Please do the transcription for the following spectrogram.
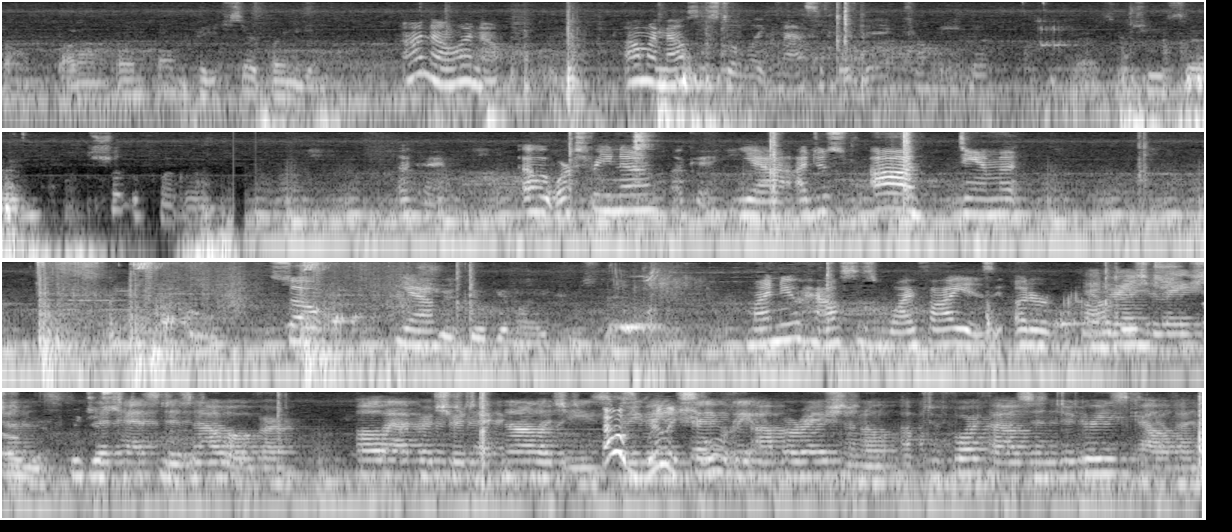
That's great. Start playing again. I know, I know. Oh, my mouse is still like massively big for me, but That's what she said. Shut the fuck up. Okay. Oh, it works for you now? Okay. Yeah, I just. Ah, damn it. So, yeah, Should go get my new house's Wi-Fi is utter garbage. Congratulations. We The test is now over. All Aperture Technologies technologies That was remain really short. safely operational up to 4,000 degrees Kelvin.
